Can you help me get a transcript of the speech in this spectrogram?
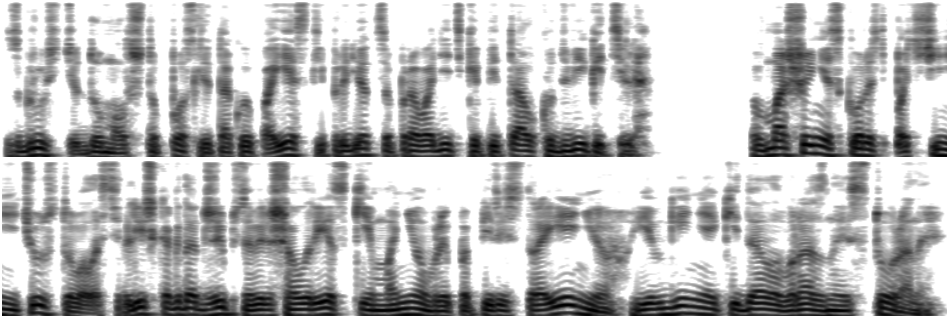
С грустью думал, что после такой поездки придется проводить капиталку двигателя. В машине скорость почти не чувствовалась, лишь когда джип совершал резкие маневры по перестроению, Евгения кидала в разные стороны.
